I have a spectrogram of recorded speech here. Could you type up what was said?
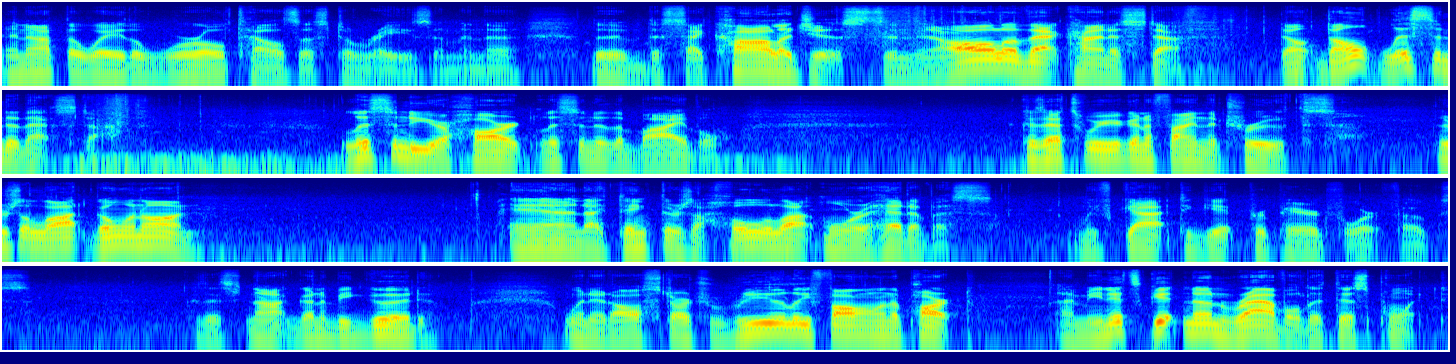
and not the way the world tells us to raise them and the, the, the psychologists and all of that kind of stuff. Don't, don't listen to that stuff. Listen to your heart, listen to the Bible, because that's where you're going to find the truths. There's a lot going on. And I think there's a whole lot more ahead of us. We've got to get prepared for it, folks, because it's not going to be good when it all starts really falling apart. I mean, it's getting unraveled at this point.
